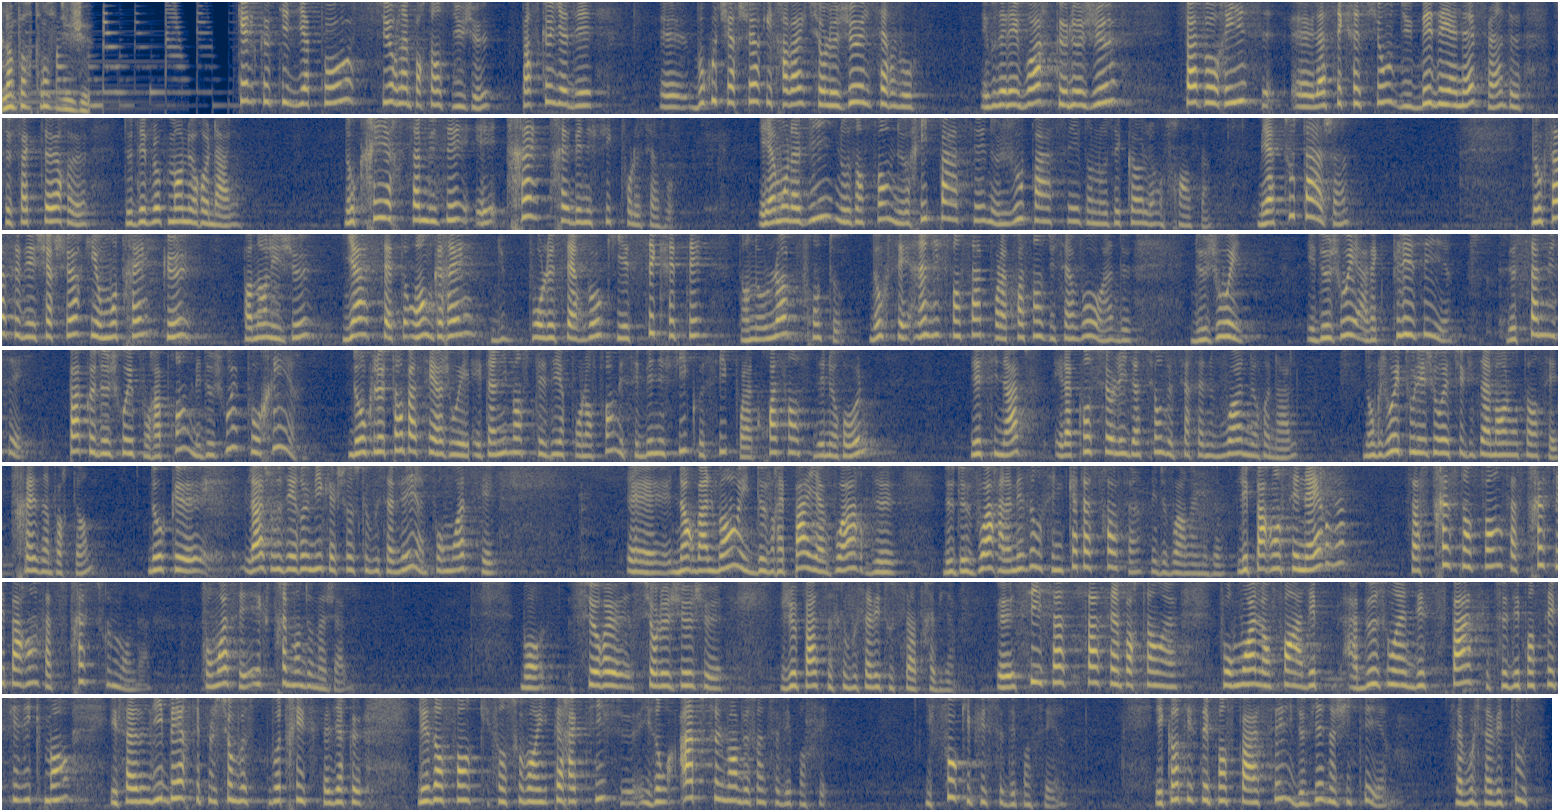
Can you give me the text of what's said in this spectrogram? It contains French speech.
l'importance du jeu. Quelques petits diapos sur l'importance du jeu, parce qu'il y a des, euh, beaucoup de chercheurs qui travaillent sur le jeu et le cerveau. Et vous allez voir que le jeu favorise euh, la sécrétion du BDNF, hein, de ce facteur euh, de développement neuronal. Donc rire, s'amuser est très très bénéfique pour le cerveau. Et à mon avis, nos enfants ne rient pas assez, ne jouent pas assez dans nos écoles en France, hein. mais à tout âge. Hein. Donc ça, c'est des chercheurs qui ont montré que pendant les jeux, il y a cet engrais pour le cerveau qui est sécrété dans nos lobes frontaux. Donc c'est indispensable pour la croissance du cerveau hein, de, de jouer et de jouer avec plaisir, de s'amuser. Pas que de jouer pour apprendre, mais de jouer pour rire. Donc le temps passé à jouer est un immense plaisir pour l'enfant, mais c'est bénéfique aussi pour la croissance des neurones, les synapses et la consolidation de certaines voies neuronales. Donc jouer tous les jours et suffisamment longtemps, c'est très important. Donc euh, là, je vous ai remis quelque chose que vous savez. Pour moi, c'est euh, normalement, il ne devrait pas y avoir de, devoirs à la maison. C'est une catastrophe, hein, les devoirs à la maison. Les parents s'énervent, ça stresse l'enfant, ça stresse les parents, ça stresse tout le monde. Pour moi, c'est extrêmement dommageable. Bon, sur, euh, sur le jeu, je, passe parce que vous savez tout ça très bien. Si, ça, ça c'est important. Hein. Pour moi, l'enfant a, besoin d'espace et de se dépenser physiquement et ça libère ses pulsions motrices. C'est-à-dire que les enfants qui sont souvent hyperactifs, euh, ils ont absolument besoin de se dépenser. Il faut qu'ils puissent se dépenser. Hein. Et quand ils ne se dépensent pas assez, ils deviennent agités. Hein. Ça, vous le savez tous.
